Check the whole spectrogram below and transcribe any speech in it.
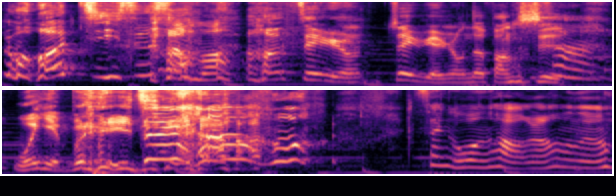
逻辑是什么？最圆最圆融的方式啊，我也不理解。三个问号，然后呢？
